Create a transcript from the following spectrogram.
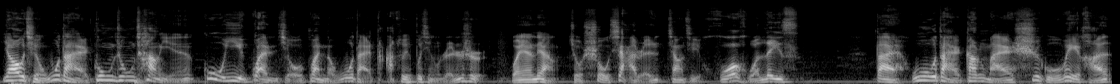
邀请乌代宫中畅饮，故意灌酒，灌得乌代大醉不省人事。完颜亮就受下人将其活活勒死。待乌代刚埋，尸骨未寒，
